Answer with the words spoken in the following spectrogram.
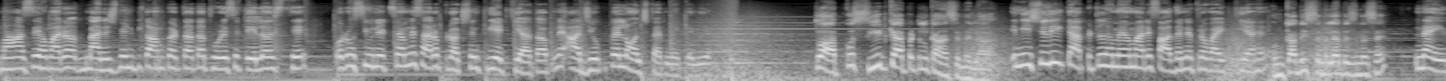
वहाँ से हमारा मैनेजमेंट भी काम करता था थोड़े से टेलर्स थे और उस यूनिट से हमने सारा प्रोडक्शन क्रिएट किया था अपने आजियो पे लॉन्च करने के लिए। तो आपको सीड कैपिटल कहाँ से मिला? इनिशियली कैपिटल हमें हमारे फादर ने प्रोवाइड किया है। उनका भी सिमिलर बिज़नेस है? नहीं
